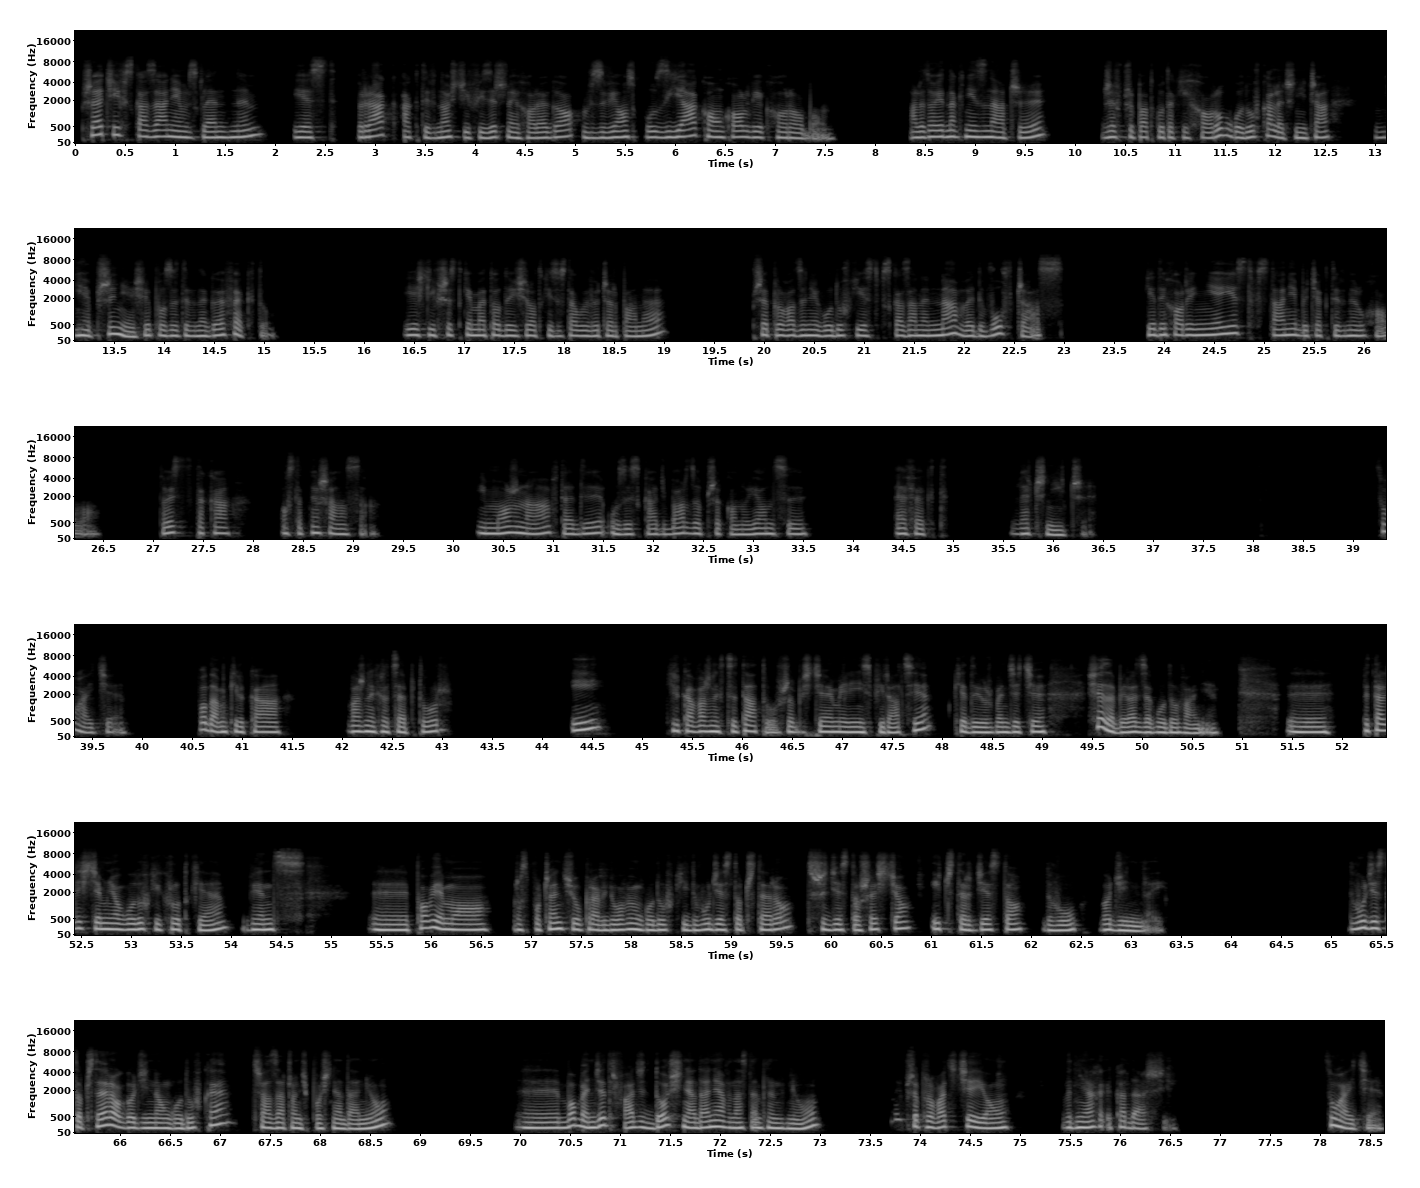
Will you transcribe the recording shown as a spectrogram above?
Przeciwwskazaniem względnym jest brak aktywności fizycznej chorego w związku z jakąkolwiek chorobą. Ale to jednak nie znaczy, że w przypadku takich chorób głodówka lecznicza nie przyniesie pozytywnego efektu. Jeśli wszystkie metody i środki zostały wyczerpane, przeprowadzenie głodówki jest wskazane nawet wówczas, kiedy chory nie jest w stanie być aktywny ruchowo. To jest taka ostatnia szansa. I można wtedy uzyskać bardzo przekonujący efekt leczniczy. Słuchajcie, podam kilka ważnych receptur i kilka ważnych cytatów, żebyście mieli inspirację, kiedy już będziecie się zabierać za głodowanie. Y, pytaliście mnie o głodówki krótkie, więc y, powiem o rozpoczęciu prawidłowym głodówki 24, 36 i 42 godzinnej. 24-godzinną głodówkę trzeba zacząć po śniadaniu, bo będzie trwać do śniadania w następnym dniu no przeprowadźcie ją w dniach Ekadashi. Słuchajcie,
